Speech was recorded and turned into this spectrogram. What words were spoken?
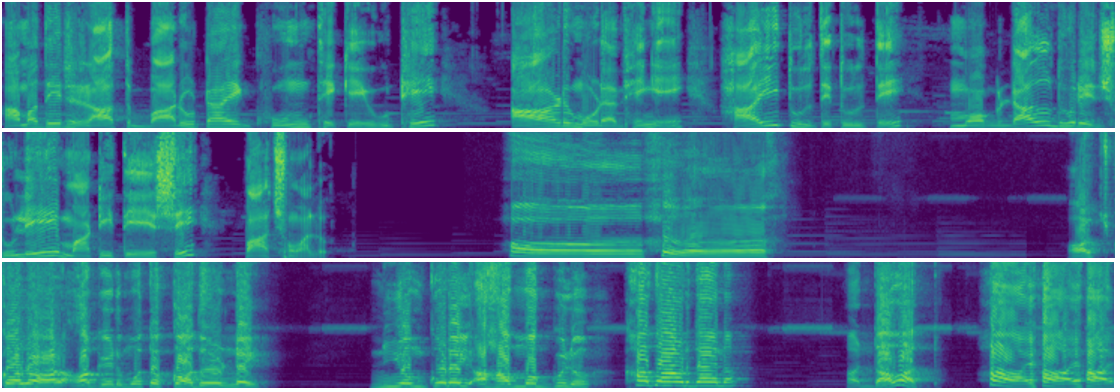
আমাদের রাত বারোটায় ঘুম থেকে উঠে আড় মোড়া ভেঙে হাই তুলতে তুলতে মগডাল ধরে ঝুলে মাটিতে এসে পা ছোঁয়ালো। আজকাল আর আগের মতো কদর নেই। নিয়ম করেই আহাম্মকগুলো খাবার দেয় না। আর দাওয়াত? হায় হায় হায়,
